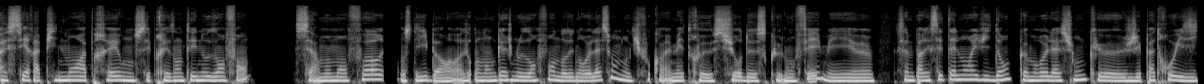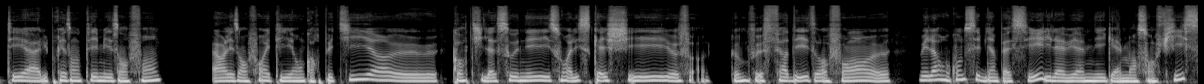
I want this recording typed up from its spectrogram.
assez rapidement après, on s'est présenté nos enfants. C'est un moment fort. On se dit, bah, on engage nos enfants dans une relation, donc il faut quand même être sûr de ce que l'on fait. Mais ça me paraissait tellement évident comme relation que j'ai pas trop hésité à lui présenter mes enfants. Alors les enfants étaient encore petits. Hein, euh, quand il a sonné, ils sont allés se cacher, euh, comme peuvent faire des enfants. Euh. mais la rencontre s'est bien passée. Il avait amené également son fils.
